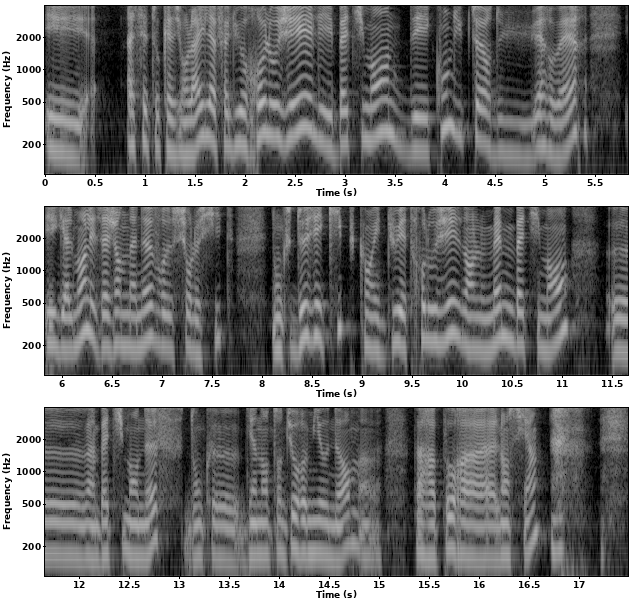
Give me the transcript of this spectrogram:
Et à cette occasion-là, il a fallu reloger les bâtiments des conducteurs du RER e et également les agents de manœuvre sur le site. Donc deux équipes qui ont dû être relogées dans le même bâtiment, euh, un bâtiment neuf, donc euh, bien entendu remis aux normes euh, par rapport à l'ancien.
